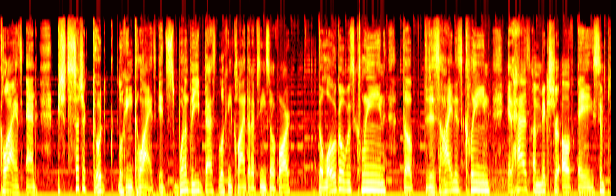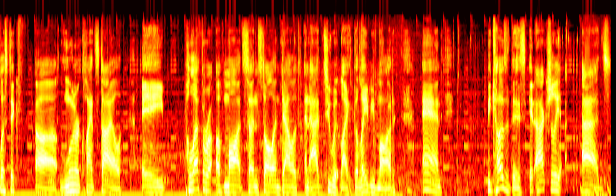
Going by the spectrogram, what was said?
client, and it's just such a good looking client. It's one of the best looking clients that I've seen so far. The logo is clean, the, the design is clean. It has a mixture of a simplistic uh, Lunar client style, a plethora of mods to install and download and add to it, like the Levy mod, and because of this, it actually adds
